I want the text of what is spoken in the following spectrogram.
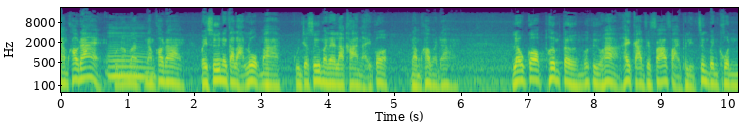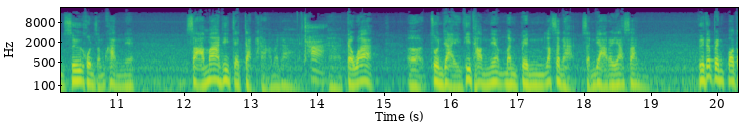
นำเข้าได้ คุณนำมานำเข้าได้ ไปซื้อในตลาดโลกมา คุณจะซื้อมาในราคาไหนก็นำเข้ามาได้ แล้วก็เพิ่มเติมก็คือว่าให้การไฟฟ้าฝ่ายผลิต ซึ่งเป็นคนซื้อคนสำคัญเนี่ยสามารถที่จะจัดหามาได้ค่ะ อ่าแต่ว่าเอ่อส่วนใหญ่ที่ทำเนี่ยมันเป็นลักษณะสัญญาระยะสั้น คือถ้าเป็นปต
